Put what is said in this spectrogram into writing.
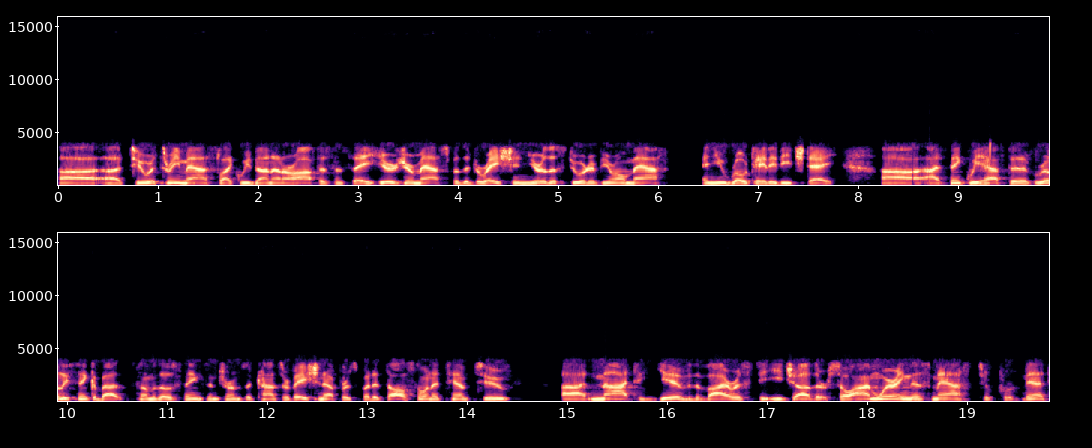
uh, uh, two or three masks like we've done in our office and say, here's your mask for the duration. You're the steward of your own mask and you rotate it each day. Uh, I think we have to really think about some of those things in terms of conservation efforts, but it's also an attempt to uh, not give the virus to each other. So I'm wearing this mask to prevent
